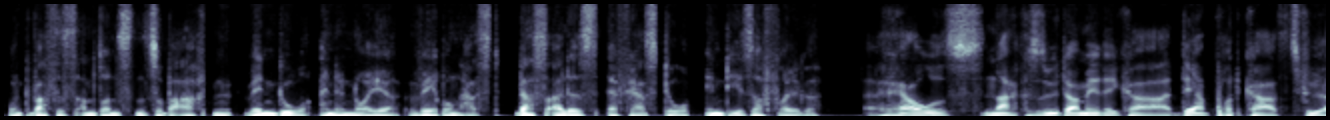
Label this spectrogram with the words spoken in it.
Und was ist ansonsten zu beachten, wenn du eine neue Währung hast? Das alles erfährst du in dieser Folge. Raus nach Südamerika, der Podcast für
